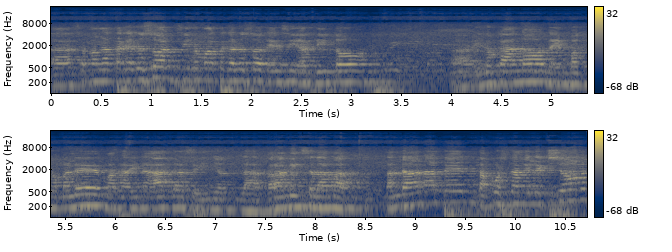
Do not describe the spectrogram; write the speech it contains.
ah, sa mga taga Luzon, sino mga taga Luzon? NCR dito? Ah, Ilocano, naimbag na mali, maray na aga sa inyong lahat. Maraming salamat. Tandaan natin, tapos ng eleksyon,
